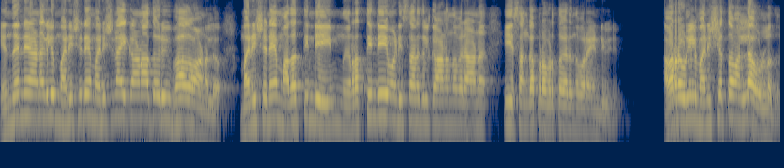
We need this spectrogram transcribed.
എന്ത് തന്നെയാണെങ്കിലും മനുഷ്യരെ മനുഷ്യനായി കാണാത്ത ഒരു വിഭാഗമാണല്ലോ. മനുഷ്യനെ മതത്തിന്റെയും നിറത്തിന്റെയും അടിസ്ഥാനത്തിൽ കാണുന്നവരാണ് ഈ സംഘപ്രവർത്തകർ എന്ന് പറയേണ്ടി വരും. അവരുടെ ഉള്ളിൽ മനുഷ്യത്വമല്ല ഉള്ളത്.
